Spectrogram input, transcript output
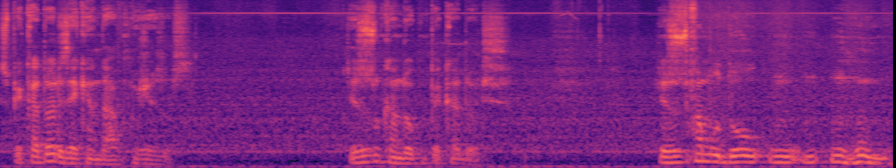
Os pecadores é que andavam com Jesus. Jesus nunca andou com pecadores. Jesus nunca mudou um, um- um rumo.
